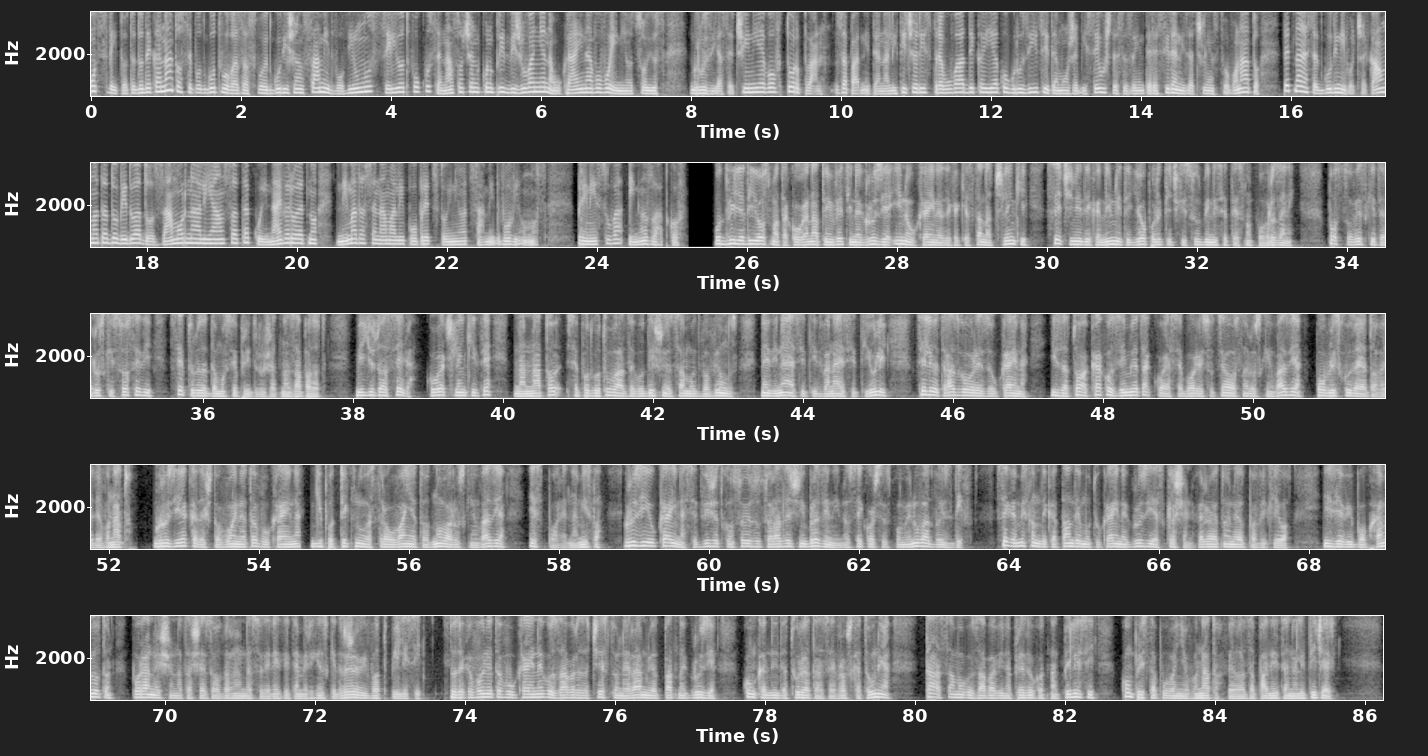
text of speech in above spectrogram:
Од светот, додека НАТО се подготвува за својот годишен самит во Вилнус, целиот фокус е насочен кон придвижување на Украина во воениот сојуз. Грузија се чини е во втор план. Западните аналитичари стравуваат дека иако грузијците може би се уште се заинтересирани за членство во НАТО, 15 години во чекалната доведоа до замор на алијансата кој најверојатно нема да се намали по предстојниот самит во Вилнус. Пренесува Емил Златков. Од 2008-та, кога НАТО им вети на Грузија и на Украина дека ќе станат членки, се чини дека нивните геополитички судбини се тесно поврзани. Постсоветските руски соседи се трудат да му се придружат на Западот. Меѓутоа сега, кога членките на НАТО се подготуваат за годишниот самот во Вилнус на 11 и 12 јули, целиот разговор е за Украина и за тоа како земјата која се бори со целосна руска инвазија поблиску да ја доведе во НАТО. Грузија, каде што војната во Украина ги поттикнува стравувањето од нова руска инвазија, е споредна мисла. Грузија и Украина се движат кон сојузот со различни брзини, но секој се споменуваат во издив. Сега мислам дека тандемот Украина-Грузија е скршен, веројатно неотпавикливо, изјави Боб Хамилтон, поранешен аташе за одбрана на Соединетите Американски држави во Тбилиси. Додека војната во Украина го забрза често нерамниот пат на Грузија кон кандидатурата за Европската Унија, Таа само го забави напредокот над Тбилиси кон пристапување во НАТО, велат западните аналитичари.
